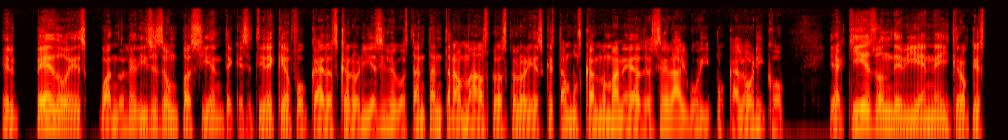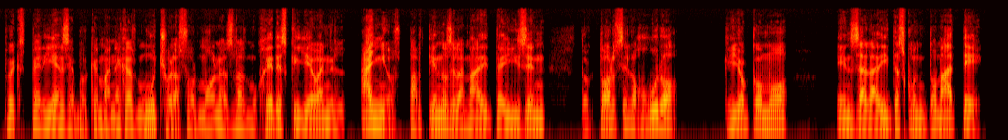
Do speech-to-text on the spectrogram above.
el pedo es cuando le dices a un paciente que se tiene que enfocar en las calorías y luego están tan tramados con las calorías que están buscando maneras de hacer algo hipocalórico y aquí es donde viene, y creo que es tu experiencia, porque manejas mucho las hormonas, las mujeres que llevan el, años partiéndose la madre y te dicen, doctor, se lo juro, que yo como ensaladitas con tomate,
